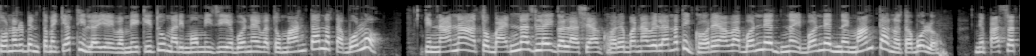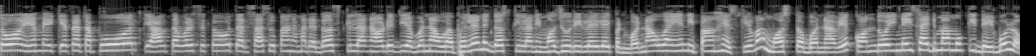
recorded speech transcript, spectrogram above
સોનલબેન, તમે ક્યાંથી લઈ આવ્યા? મેં કીધું, મારી મમ્મીજીએ બનાવ્યા તો માનતા નતા, બોલો. કે ના ના તો બહારના જ લઈ ગયેલા છે, આ ઘરે બનાવેલા નથી, ઘરે આવા બંને જ નહીં, બંને જ નહીં, માનતા નતા, બોલો. ને પાછા તો એમ એ કહેતા હતા પોર કે આવતા વર્ષે તો તાર સાસુ પાસે મારે 10 કિલાના અડદિયા બનાવવા ભલે ને 10 કિલોની મજૂરી લઈ લઈ પણ બનાવવા એની પાસે કેવા મસ્ત બનાવે. કંદોઈ નહીં સાઈડમાં મૂકી દે, બોલો.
